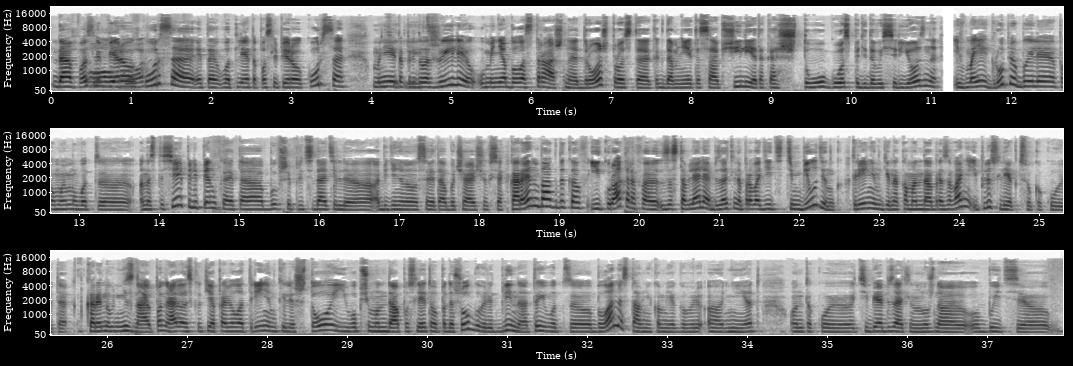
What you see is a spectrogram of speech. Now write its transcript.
да, после Ого. первого курса, это вот лето после первого курса, мне Офигеть. это предложили, у меня была страшная дрожь, просто когда мне это сообщили, я такая, что, господи, да вы серьезно? И в моей группе были, по-моему, вот э, Анастасия Пилипенко, это бывший председатель э, Объединенного совета обучающихся, Карен Багдаков, и кураторов э, заставляли обязательно проводить тимбилдинг, тренинги на командообразование и плюс лекцию какую-то. Карену, не знаю, понравилось, как я провела тренинг или что, и, в общем, он, да, после этого подошел, говорит, блин, а ты вот была наставником? Я говорю, а, нет. Он такой, тебе обязательно нужно быть,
